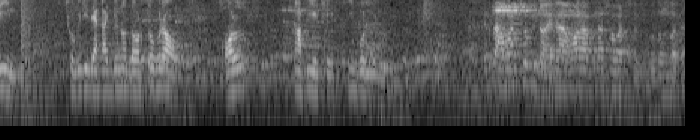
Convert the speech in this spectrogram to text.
দিন ছবিটি দেখার জন্য দর্শকরাও হল কাঁপিয়েছে। কি বলবেন? এটা তো আমার ছবি নয় এটা আমার আপনার সবার ছবি প্রথম কথা।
